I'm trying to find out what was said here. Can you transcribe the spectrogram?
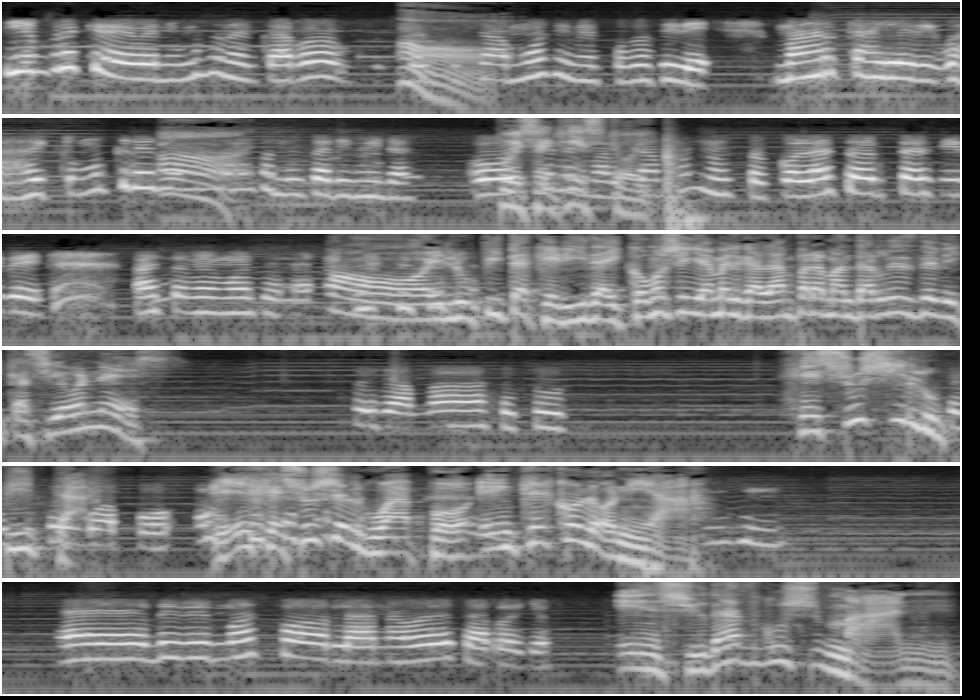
siempre que venimos en el carro Oh. escuchamos y mi esposo así de marca y le digo, ay, ¿cómo crees? No me van a contestar y mira. Hoy Pues que aquí le estoy. marcamos nos tocó la suerte así de hasta me emocioné. Ay, Lupita querida, ¿y cómo se llama el galán para mandarles dedicaciones? Se llama Jesús. Jesús y Lupita. Jesús el guapo. Eh, Jesús el guapo, ¿en qué colonia? Ujú. Eh, vivimos por la Nuevo Desarrollo. En Ciudad Guzmán.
